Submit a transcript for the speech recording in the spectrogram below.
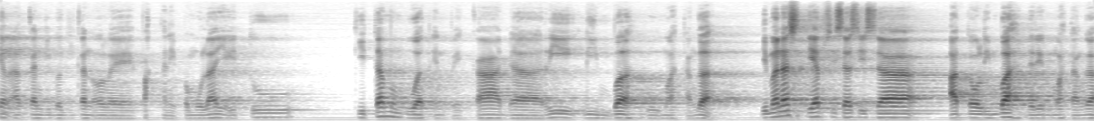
yang akan dibagikan oleh Pak Tani Pemula yaitu kita membuat NPK dari limbah rumah tangga di mana setiap sisa-sisa atau limbah dari rumah tangga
